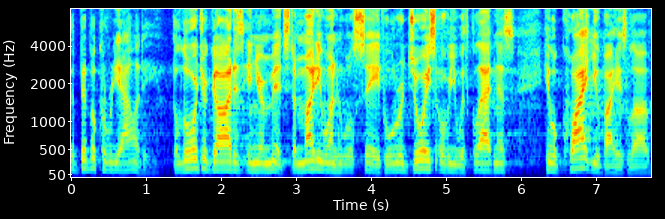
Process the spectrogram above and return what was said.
the biblical reality. The Lord your God is in your midst, a mighty one who will save, who will rejoice over you with gladness. He will quiet you by his love.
